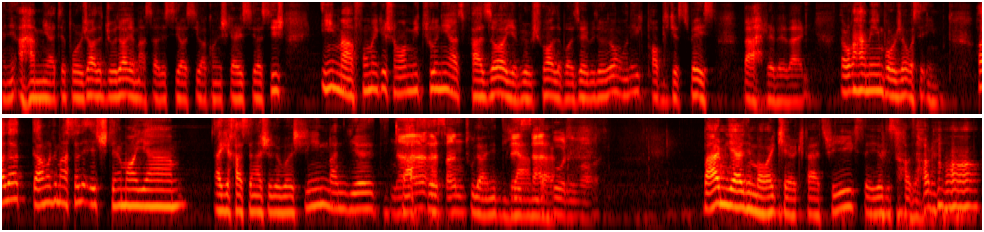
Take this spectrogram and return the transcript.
یعنی اهمیت پروژه جدای مسائل سیاسی و کنشگری سیاسیش این مفهومه که شما می‌تونی از فضای virtual بازی ویدئویی به عنوان یک public space بهره ببری. در واقع همه این پروژه واسه این بود. حالا در مورد مسائل اجتماعی هم اگه خسته نشده باشین من یه نه اصلا طولانی دیگه هم دارم. بردیم برمیگردیم با آقای کرک پاتریک سید سالار ما.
